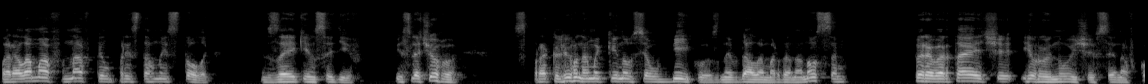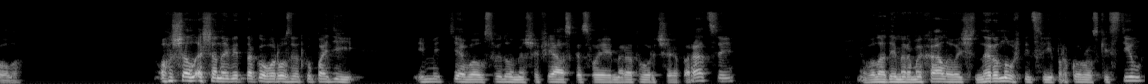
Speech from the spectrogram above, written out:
переламав навпіл приставний столик, за яким сидів, після чого з прокльонами кинувся у бійку з невдалим орденоносцем, перевертаючи і руйнуючи все навколо. Ошелешений від такого розвитку подій і миттєво усвідомивши фіаско своєї миротворчої операції, Володимир Михайлович нирнув під свій прокурорський стіл,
